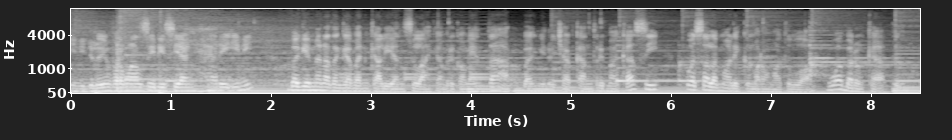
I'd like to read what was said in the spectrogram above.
Ini dulu informasi di siang hari ini. Bagaimana tanggapan kalian? Silahkan berkomentar. Bagi ucapkan terima kasih. Wassalamualaikum warahmatullahi wabarakatuh.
